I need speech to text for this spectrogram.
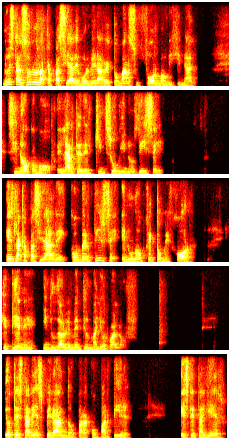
no es tan solo la capacidad de volver a retomar su forma original, sino como el arte del kintsugi nos dice, es la capacidad de convertirse en un objeto mejor que tiene indudablemente un mayor valor. Yo te estaré esperando para compartir este taller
